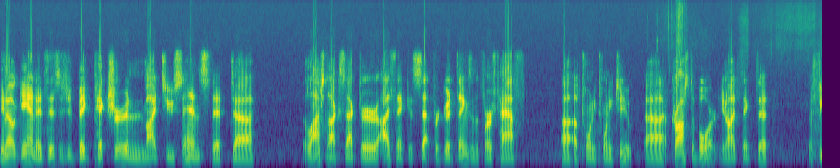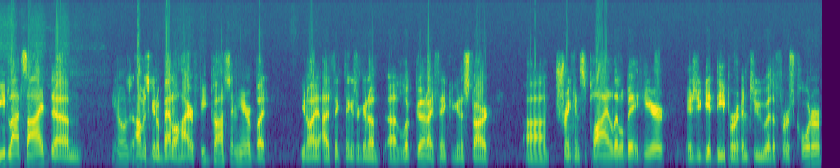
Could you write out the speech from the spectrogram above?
you know, again, it's this is just big picture and my two cents that uh, the livestock sector, I think, is set for good things in the first half uh, of 2022 uh, across the board. You know, I think the the feedlot side, um, you know, is obviously going to battle higher feed costs in here, but you know, I, I think things are going to uh, look good. I think you're going to start uh, shrinking supply a little bit here as you get deeper into uh, the first quarter.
